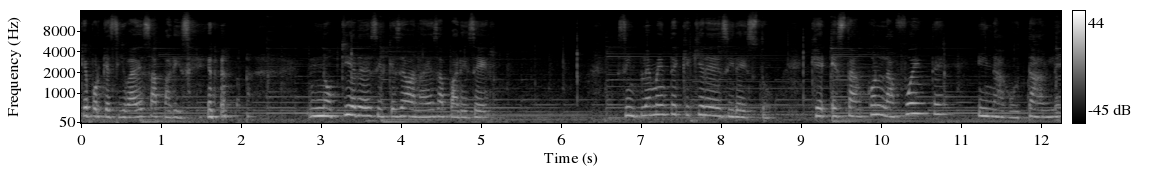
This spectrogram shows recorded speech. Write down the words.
que porque se iba a desaparecer. no quiere decir que se van a desaparecer. Simplemente, ¿qué quiere decir esto? Que están con la fuente inagotable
